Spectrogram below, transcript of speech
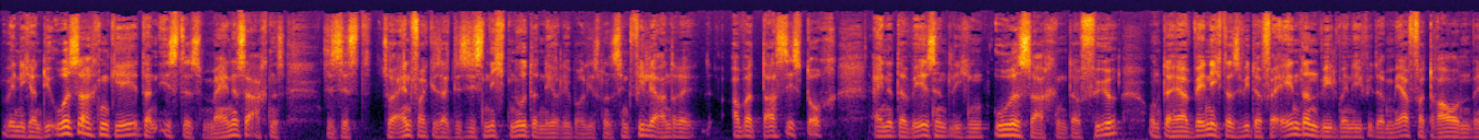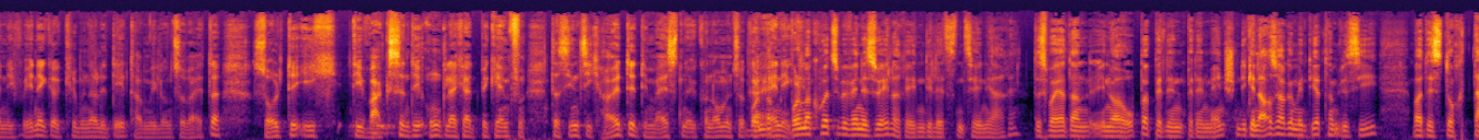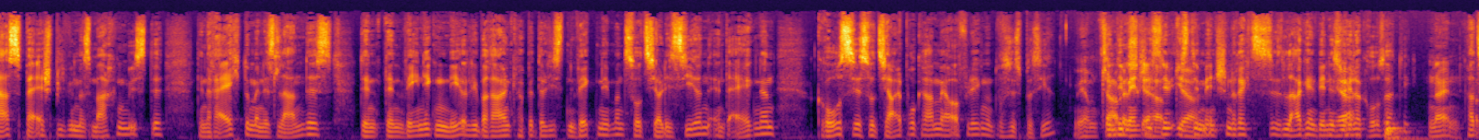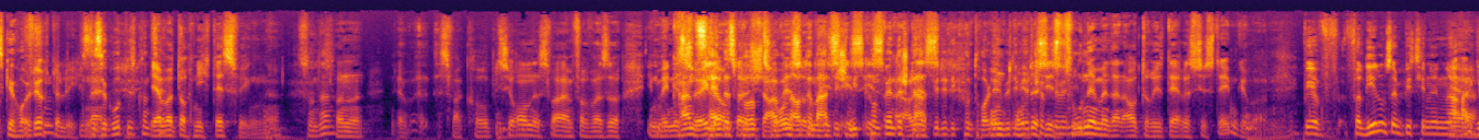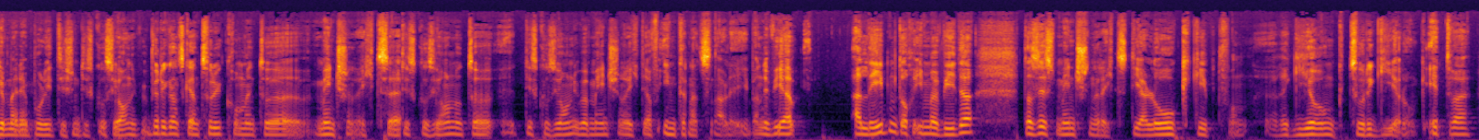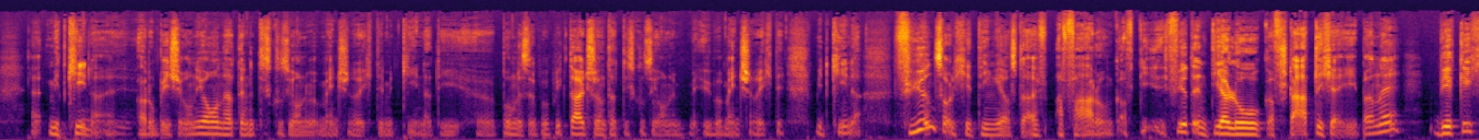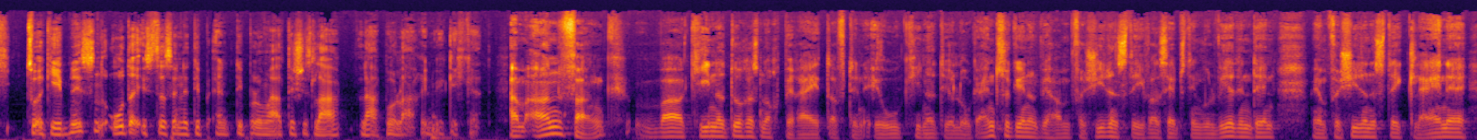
Wenn ich an die Ursachen gehe, dann ist es meines Erachtens, das ist zu einfach gesagt, es ist nicht nur der Neoliberalismus, es sind viele andere aber das ist doch eine der wesentlichen Ursachen dafür. Und daher, wenn ich das wieder verändern will, wenn ich wieder mehr Vertrauen, wenn ich weniger Kriminalität haben will und so weiter, sollte ich die wachsende Ungleichheit bekämpfen. Da sind sich heute die meisten Ökonomen sogar wollen wir, einig. Wollen wir kurz über Venezuela reden, die letzten zehn Jahre? Das war ja dann in Europa bei den, bei den Menschen, die genauso argumentiert haben wie Sie, war das doch das Beispiel, wie man es machen müsste, den Reichtum eines Landes, den, den wenigen neoliberalen Kapitalisten wegnehmen, sozialisieren, enteignen Regierungen große Sozialprogramme auflegen und was ist passiert? Wir haben Sind die Menschen, gehabt, ist, die, ja. ist, die, Menschenrechtslage in Venezuela ja. großartig? Nein. Hat es geholfen? Fürchterlich. Ist das ein gutes Konzept? Ja, aber doch nicht deswegen. Ne? Sondern? Sondern es war Korruption, es war einfach was so in Venezuela. Kann sein, dass Korruption Chavez automatisch ist, mitkommt, wenn der Staat wieder die Kontrolle und, über die Und es ist zunehmend ein autoritäres System geworden. Wir verlieren uns ein bisschen in einer ja. allgemeinen politischen Diskussion. Ich würde ganz gern zurückkommen zur Menschenrechtsdiskussion und zur Diskussion über Menschenrechte auf internationaler Ebene. Wir erleben doch immer wieder, dass es Menschenrechtsdialog gibt von Regierung zu Regierung, etwa äh, mit China. Die Europäische Union hat eine Diskussion über Menschenrechte mit China, die äh, Bundesrepublik Deutschland hat Diskussionen über Menschenrechte mit China. Führen solche Dinge aus der Erfahrung, die, führt ein Dialog auf staatlicher Ebene wirklich zu Ergebnissen oder ist das eine, ein diplomatisches Lapolar in Wirklichkeit? Am Anfang war China durchaus noch bereit, auf den EU-China-Dialog einzugehen und wir haben verschiedenste, ich war selbst involviert in den, wir haben verschiedenste kleine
